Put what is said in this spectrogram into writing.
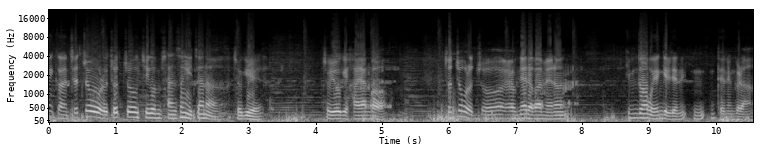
그러니까 저쪽으로 저쪽 지금 산성이 있잖아. 저기 저 여기 하얀 거 저쪽으로 쭉 내려가면은 임도하고 연결되는 되는 거라.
